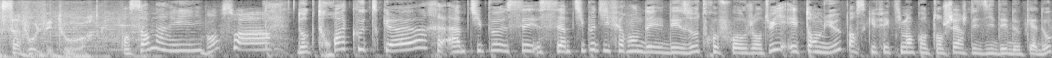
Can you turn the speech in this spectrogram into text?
ça vaut le détour. Bonsoir Marie. Bonsoir. Donc trois coups de cœur, un petit peu, c'est un petit peu différent des, autres fois aujourd'hui, et tant mieux parce qu'effectivement quand on cherche des idées de cadeaux,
